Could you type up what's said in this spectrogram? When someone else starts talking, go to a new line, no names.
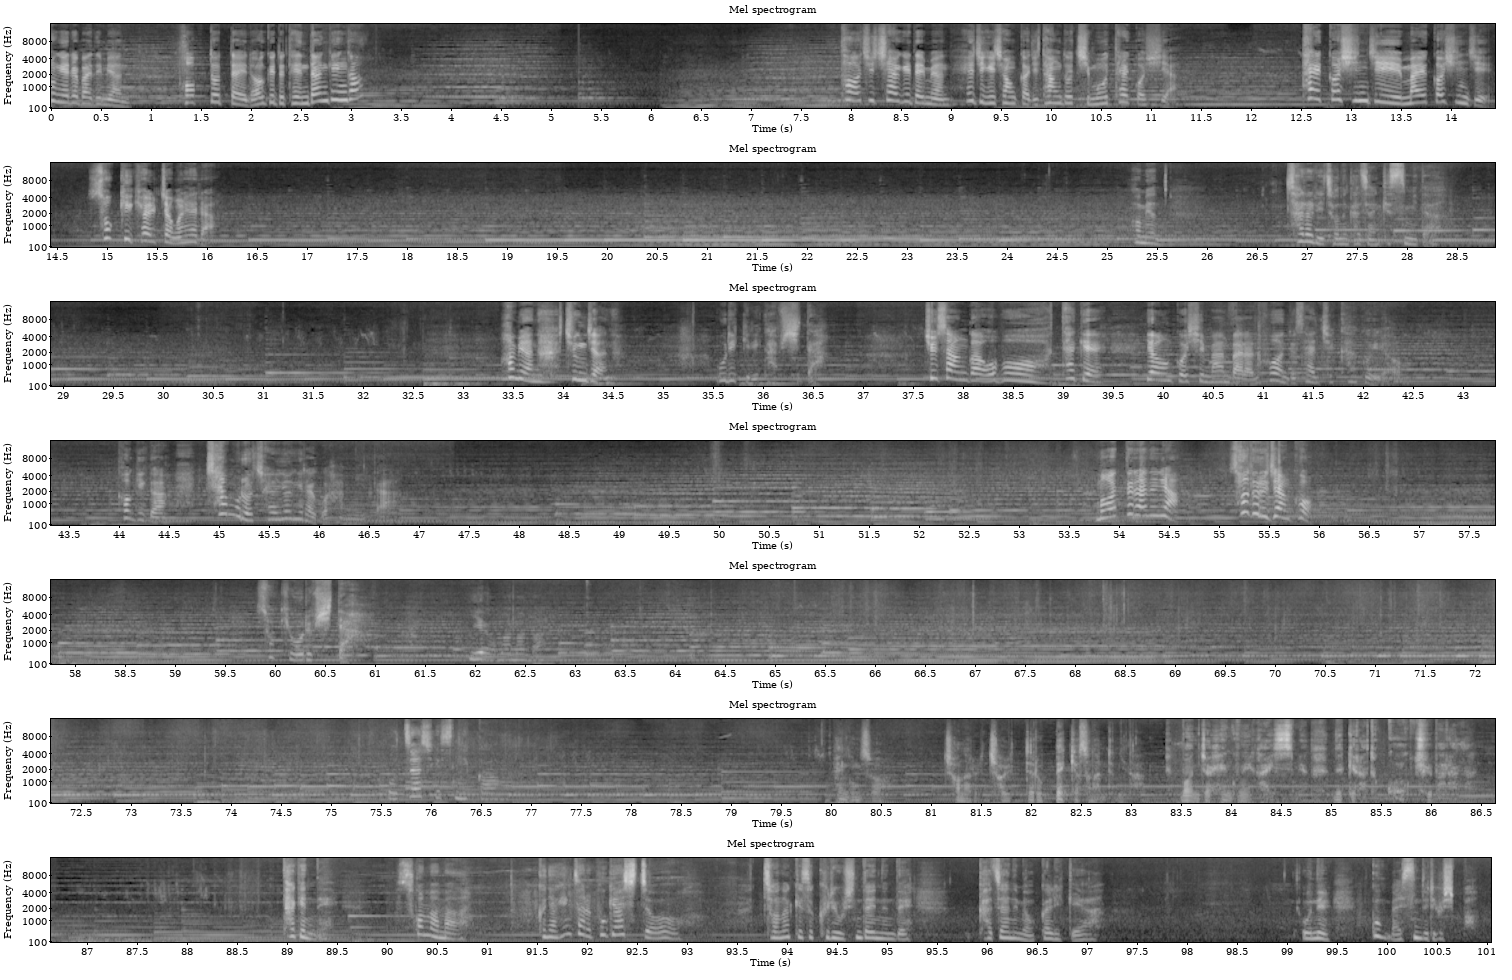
통해를 받으면 법도 따윈 어겨도 된단 긴가? 더 지체하게 되면 해지기 전까지 당도치 못할 것이야. 탈 것인지 말 것인지 속히 결정을 해라.
하면 차라리 저는 가지 않겠습니다.
하면 중전 우리끼리 갑시다. 주상과 오붓하게 영꽃이 만발한 후원도 산책하고요. 거기가 참으로 절경이라고 합니다. 뭐 어떠라느냐? 서두르지 않고 속히 오릅시다.
예, 어마마마. 어찌하시겠습니까?
행궁서 전하를 절대로 뺏겨선 안 됩니다.
먼저 행궁에 가 있으면 늦게라도 꼭 출발하나.
타겠네. 수건마마, 그냥 행차를 포기하시죠. 전하께서 그리 오신다 했는데 가지 않으면 엇갈릴게야. 오늘 꼭 말씀드리고 싶어.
